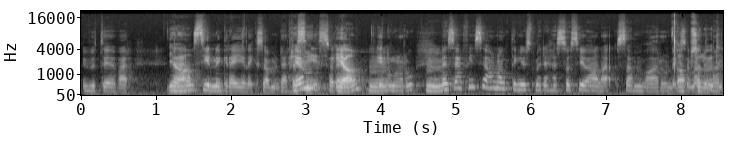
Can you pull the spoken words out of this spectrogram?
utövar Ja. eh, sin grej liksom där Precis, hem, sådär, ja, i mm. lugn och ro. Mm. Men sen finns det ju någonting just med den här sociala samvaron, liksom, Absolut. att man,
